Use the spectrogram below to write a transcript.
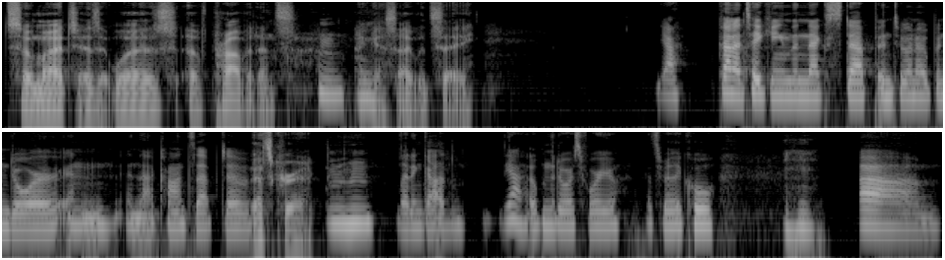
so much as it was of providence. Mm-hmm. I guess I would say. Yeah, kind of taking the next step into an open door, and in that concept of that's correct. Mm-hmm, letting God, yeah, open the doors for you. That's really cool. Mm-hmm. Um,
